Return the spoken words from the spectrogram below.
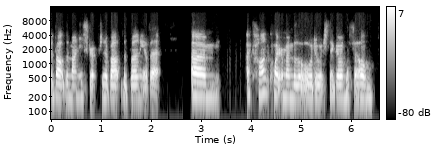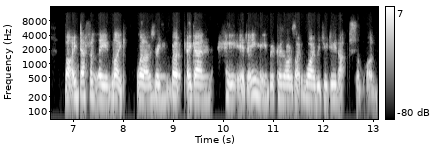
about the manuscript and about the burning of it, um, I can't quite remember the order which they go in the film, but I definitely like when I was reading the book again hated Amy because I was like, why would you do that to someone?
